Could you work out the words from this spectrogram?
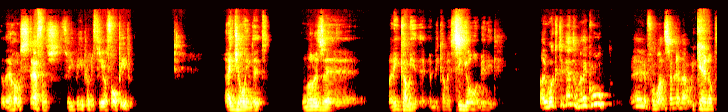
The whole staff was three people, three or four people. I joined it, not as a, I didn't come, become a CEO immediately. I work together with a group. Uh, for one seminar, we out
